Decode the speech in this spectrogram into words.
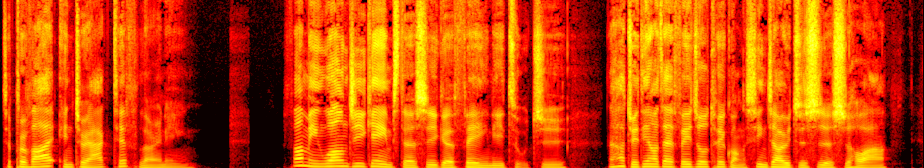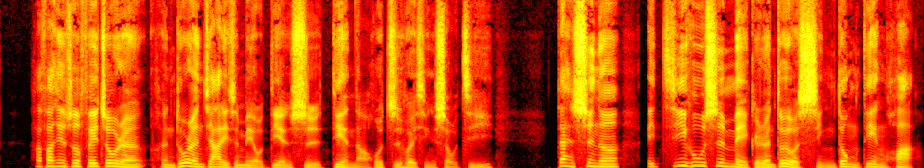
to provide interactive learning. 发明 1G Games 的是一个非营利组织。那他决定要在非洲推广性教育知识的时候啊，他发现说非洲人很多人家里是没有电视、电脑或智慧型手机，但是呢，诶，几乎是每个人都有行动电话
